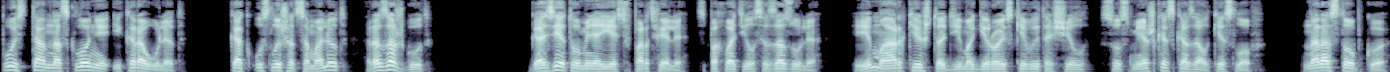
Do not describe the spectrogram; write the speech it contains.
пусть там на склоне и караулят. Как услышат самолет, разожгут, Газета у меня есть в портфеле», — спохватился Зазуля. «И марки, что Дима геройски вытащил», — с усмешкой сказал Кислов. «На растопку,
